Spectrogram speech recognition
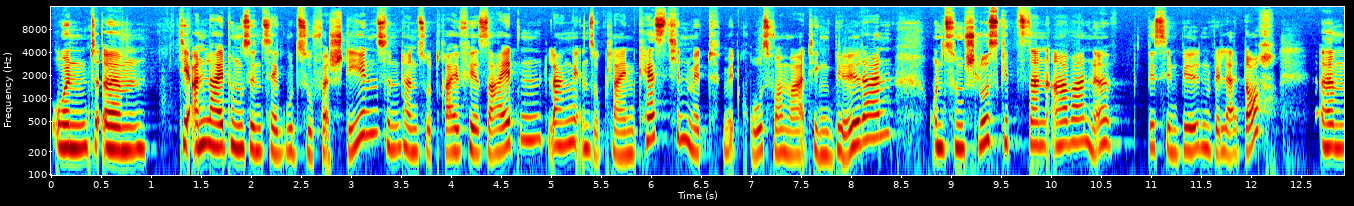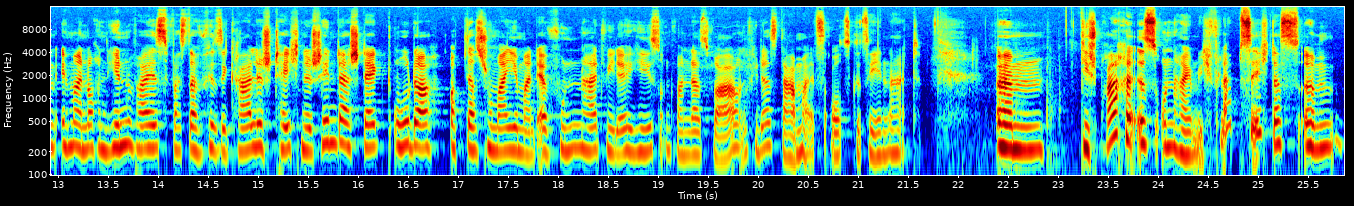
Und ähm, die Anleitungen sind sehr gut zu verstehen, sind dann so drei, vier Seiten lang in so kleinen Kästchen mit, mit großformatigen Bildern. Und zum Schluss gibt es dann aber, ne, bisschen bilden will er doch, ähm, immer noch einen Hinweis, was da physikalisch-technisch hintersteckt oder ob das schon mal jemand erfunden hat, wie der hieß und wann das war und wie das damals ausgesehen hat. Ähm, die Sprache ist unheimlich flapsig, das ähm,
